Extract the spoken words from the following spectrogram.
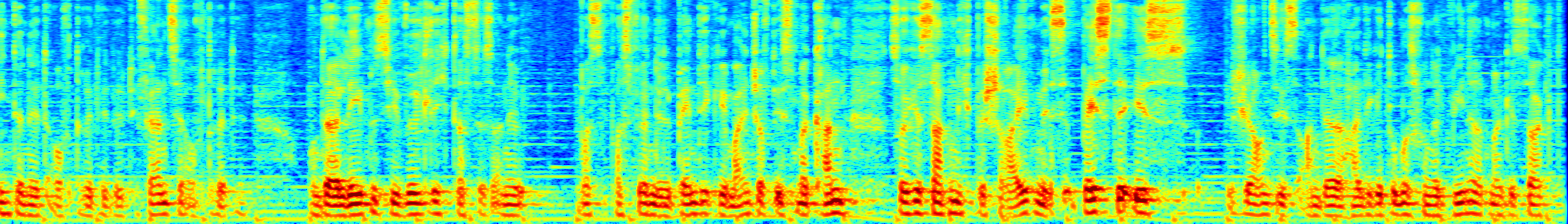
Internetauftritte, durch die Fernsehauftritte. Und da erleben Sie wirklich, dass das eine, was, was für eine lebendige Gemeinschaft ist. Man kann solche Sachen nicht beschreiben. Das Beste ist, schauen Sie es an, der heilige Thomas von Aquin hat mal gesagt,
